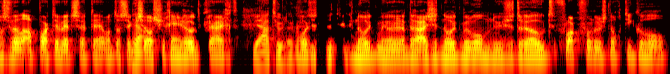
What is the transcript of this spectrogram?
Was wel een aparte wedstrijd, hè? want als Ja. Excelsior geen rood krijgt, ja tuurlijk. wordt het natuurlijk nooit meer, draai je het nooit meer om. Nu is het rood, vlak voor rust nog die goal.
